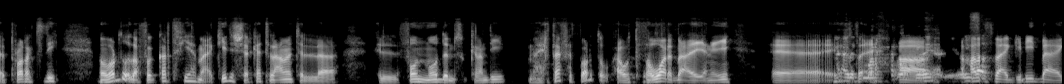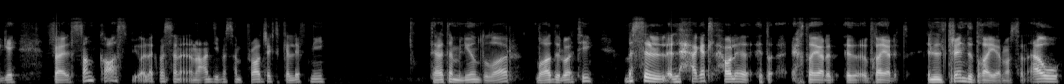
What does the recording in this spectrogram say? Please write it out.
ال products دي. فبرضه لو فكرت فيها ما أكيد الشركات اللي عملت ال- ال phone modems والكلام دي ما هي اختفت برضه أو تطورت بقى. يعني إيه؟ آه آه يعني خلاص بقى الجديد بقى جه. فال sunk cost بيقول لك مثلا أنا عندي مثلا project كلفني 3 مليون دولار لغاية دلوقتي بس ال- الحاجات اللي حواليها ات- اختيرت اتغيرت. الترند اتغير مثلا. أو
